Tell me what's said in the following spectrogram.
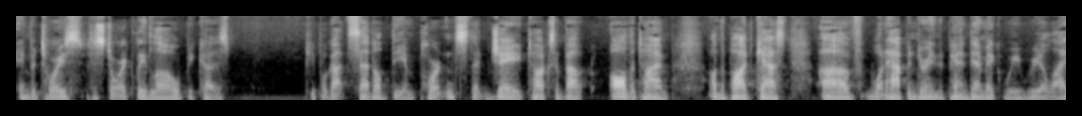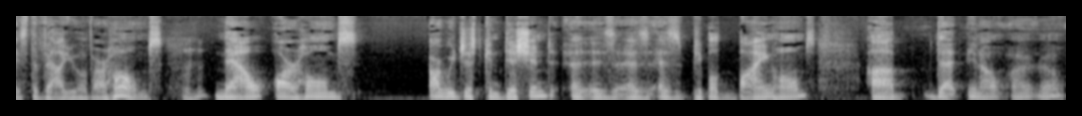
inventories historically low because people got settled. The importance that Jay talks about all the time on the podcast of what happened during the pandemic, we realized the value of our homes. Now our homes are we just conditioned uh, as as as people buying homes uh, that you know, uh, no,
